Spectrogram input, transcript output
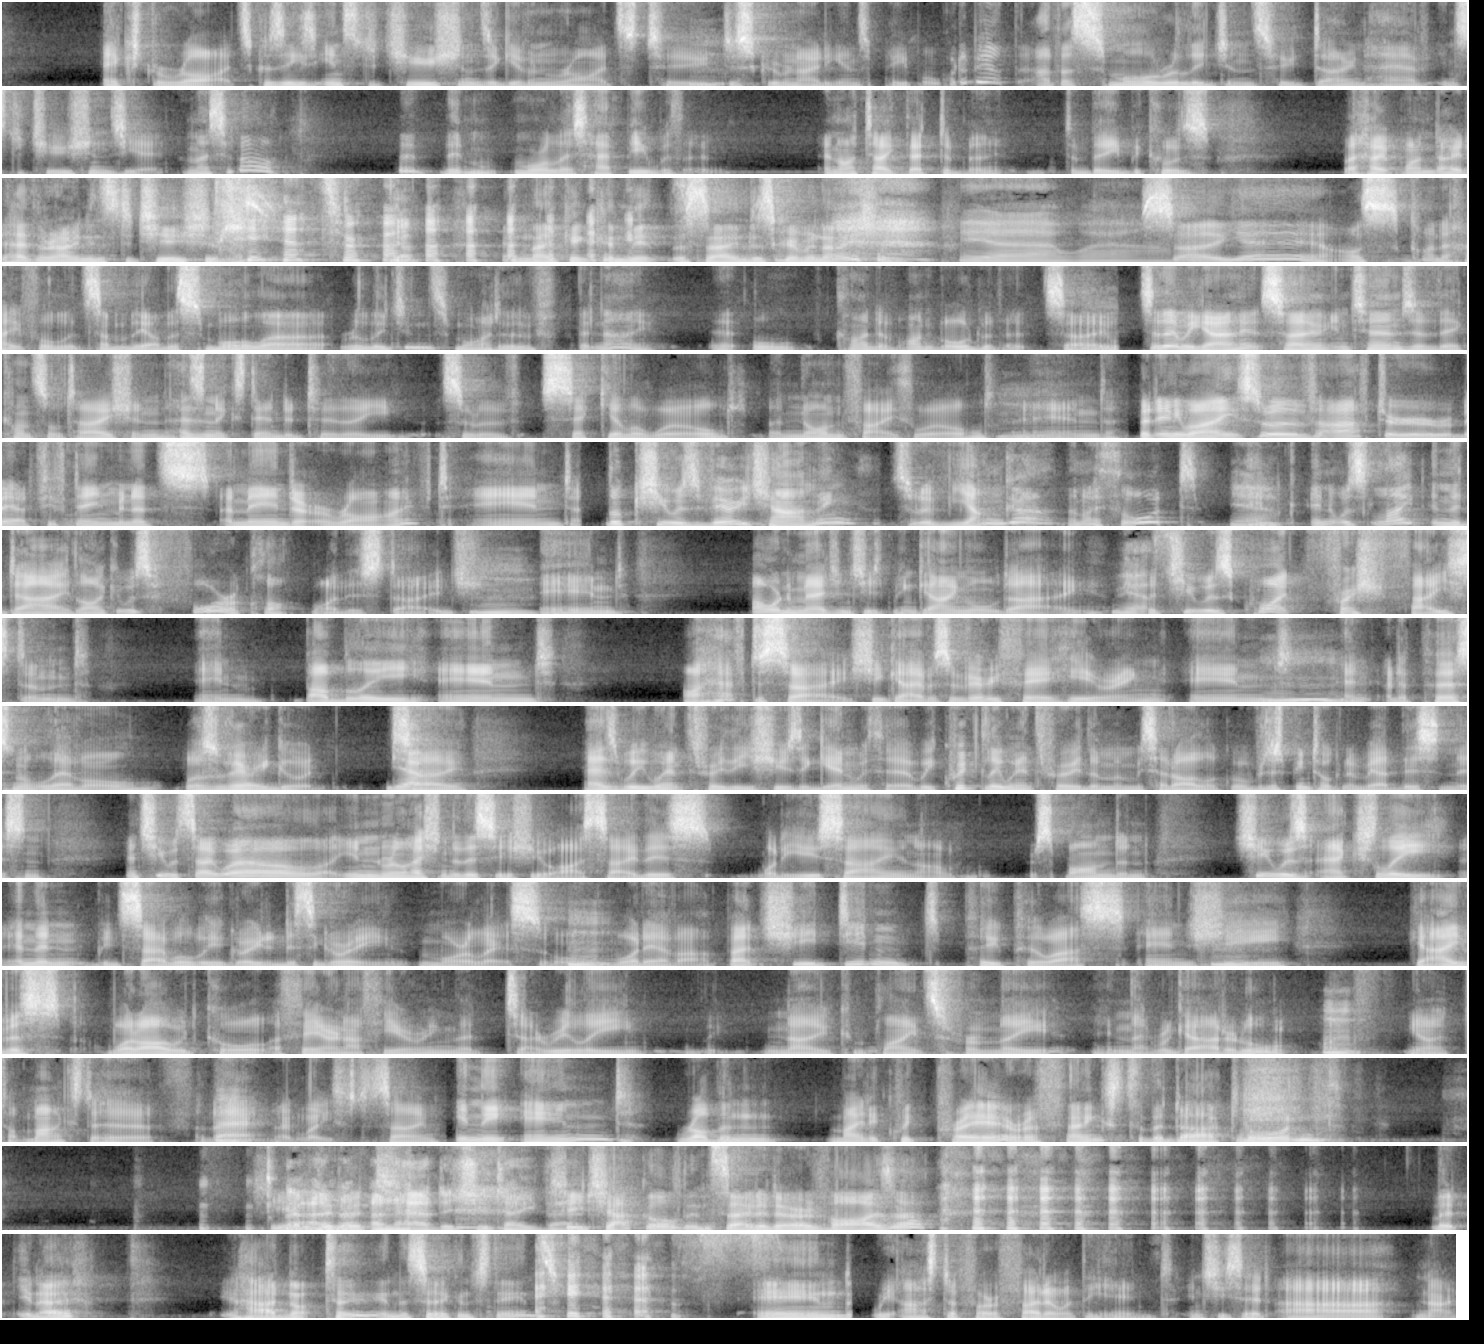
extra rights because these institutions are given rights to mm. discriminate against people. What about the other small religions who don't have institutions yet? And they said, oh, they're, they're more or less happy with it. And I take that to be, to be because they hope one day to have their own institutions. Yeah, that's right. Yep. and they can commit the same discrimination. Yeah, wow. So, yeah, I was kind of hateful that some of the other smaller religions might have, but no, all kind of on board with it. So, so there we go. So, in terms of their consultation, hasn't extended to the sort of secular world, the non-faith world, hmm. and but anyway, sort of after about fifteen minutes, Amanda arrived, and look, she was very charming, sort of younger than I thought, Yeah. and, and it was late in the day, like it was four o'clock by this stage, hmm. and I would imagine she's been going all day, Yes. but she was quite fresh-faced and and bubbly and I have to say, she gave us a very fair hearing and, mm. and at a personal level was very good. Yeah. So as we went through the issues again with her, we quickly went through them and we said, Oh, look, we've just been talking about this and this. And, and she would say, Well, in relation to this issue, I say this. What do you say? And I would respond. And she was actually, and then we'd say, Well, we agree to disagree, more or less, or mm. whatever. But she didn't poo poo us and she mm. gave us what I would call a fair enough hearing that uh, really no complaints from me in that regard at all. Like, You know, top marks to her for that at least. So in the end, Robin made a quick prayer of thanks to the Dark Lord. And she, And, bit of a and how did she take that? she chuckled, and so did her advisor. but you know, hard not to in the circumstance. yes. And we asked her for a photo at the end, and she said, "Ah, no."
